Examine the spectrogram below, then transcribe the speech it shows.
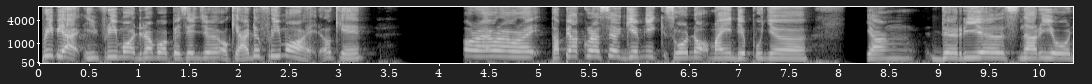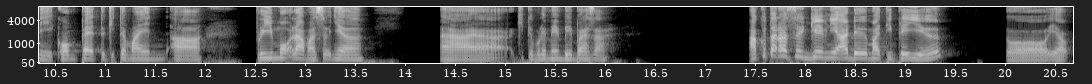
Pripyat in free mode the number of passenger. Okay, ada free mode. Okay. Alright, alright, alright. Tapi aku rasa game ni seronok main dia punya yang the real scenario ni compared to kita main uh, free mode lah maksudnya uh, kita boleh main bebas lah. Aku tak rasa game ni ada multiplayer. So, yep.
